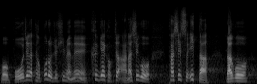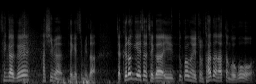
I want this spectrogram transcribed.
뭐 보호제 같은 거 뿌려주시면은 크게 걱정 안 하시고 타실 수 있다라고 생각을 하시면 되겠습니다. 자, 그러기 위해서 제가 이 뚜껑을 좀 닫아놨던 거고,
